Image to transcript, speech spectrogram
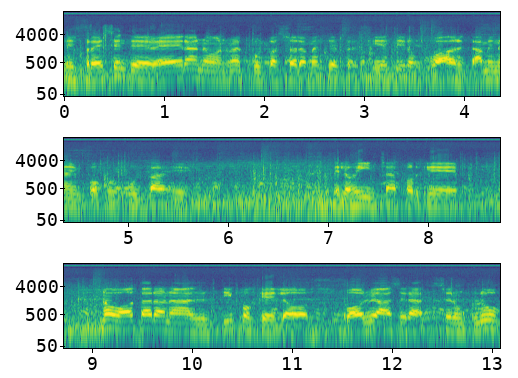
mm, el presente de verano no es culpa solamente del presidente y de los jugadores, también hay un poco culpa de, de los hinchas, porque no votaron al tipo que los volvió a hacer, a un club,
